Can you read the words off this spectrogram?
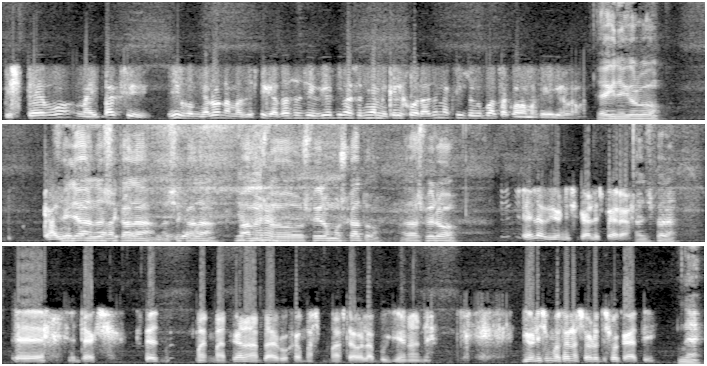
Πιστεύω να υπάρξει λίγο μυαλό να μαζευτεί η κατάσταση διότι είμαστε μια μικρή χώρα. Δεν αξίζει το κόπο να τσακωνόμαστε για γεγονότα. Έγινε Γιώργο. Καλή Φιλιά, ευχαριστώ, να είσαι να καλά, είστε. να είσαι Γεια. καλά. Πάμε στο Σπύρο Μοσχάτο. Έλα Σπύρο. Έλα Διονύση, καλησπέρα. Καλησπέρα. Ε, εντάξει, χθες μα, μας βγάλαν από τα ρούχα μας με αυτά όλα που γίνανε. Διονύση μου θέλω να σε ρωτήσω κάτι. Ναι.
